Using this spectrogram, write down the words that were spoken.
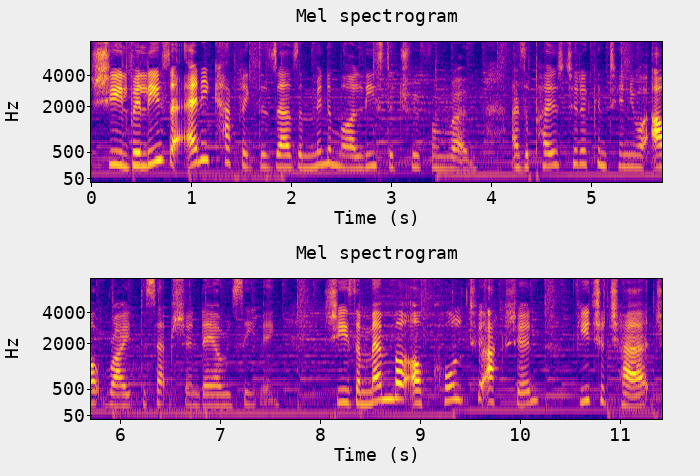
She believes that any Catholic deserves a minimal, at least the truth from Rome, as opposed to the continual outright deception they are receiving. She is a member of Call to Action, Future Church,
